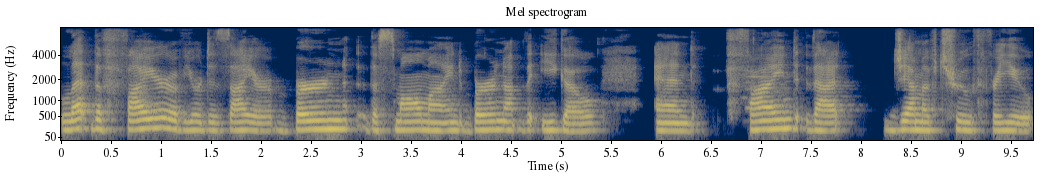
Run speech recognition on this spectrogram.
let the fire of your desire burn the small mind burn up the ego and find that gem of truth for you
